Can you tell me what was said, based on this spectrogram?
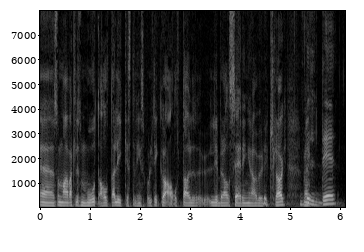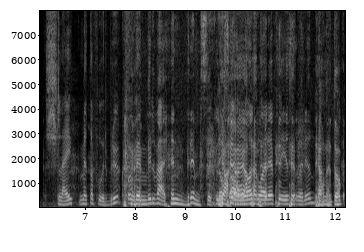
Eh, som har vært liksom, mot alt av likestillingspolitikk og alt av liberaliseringer av ulikt slag. Men, Veldig sleip metaforbruk, for hvem vil være en bremsekloss ja, ja, ja, av KrF i historien? Ja, nettopp.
